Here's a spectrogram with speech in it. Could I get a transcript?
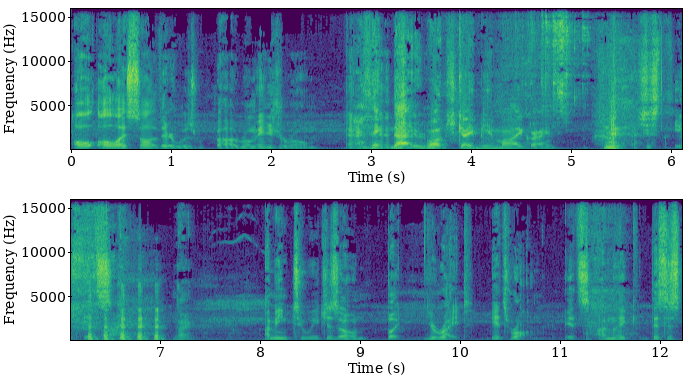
all, all I saw there was uh, Romain Jerome. And, I think that watch gave me a migraine. it's just it's like I mean, to each his own, but you're right. It's wrong. It's I'm like this is,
